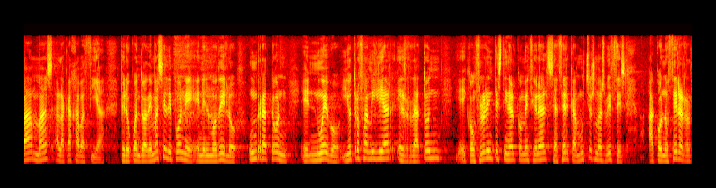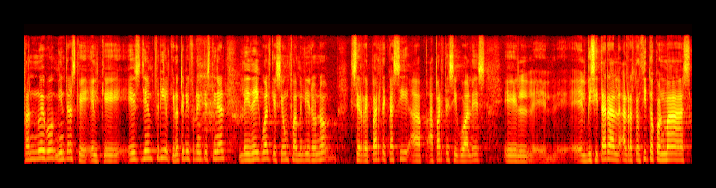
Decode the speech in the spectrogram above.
va más a la caja vacía. Pero cuando además se le pone en el modelo un ratón eh, nuevo y otro familiar, el ratón eh, con flora intestinal convencional se acerca muchas más veces a conocer al ratón nuevo, mientras que el que es gen free, el que no tiene flora intestinal, le da igual que sea un familiar o no, se reparte casi a, partes iguales el, visitar al, al, ratoncito con más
